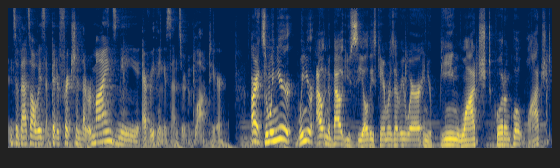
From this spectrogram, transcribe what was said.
And so, that's always a bit of friction that reminds me everything is censored and blocked here. All right, so when you're when you're out and about, you see all these cameras everywhere and you're being watched, quote unquote, watched.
